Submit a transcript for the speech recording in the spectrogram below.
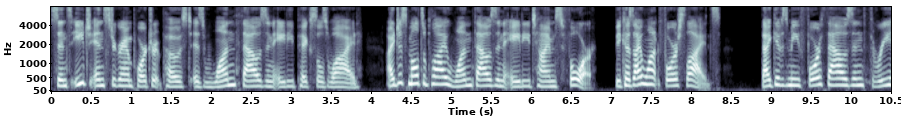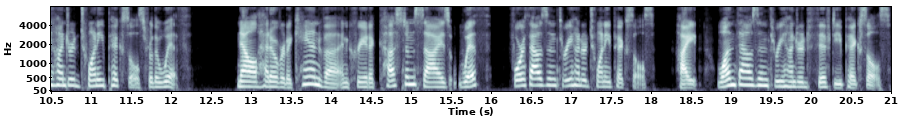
Since each Instagram portrait post is 1,080 pixels wide, I just multiply 1080 times 4 because I want four slides. That gives me 4,320 pixels for the width. Now I'll head over to Canva and create a custom size width 4,320 pixels, height 1,350 pixels.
